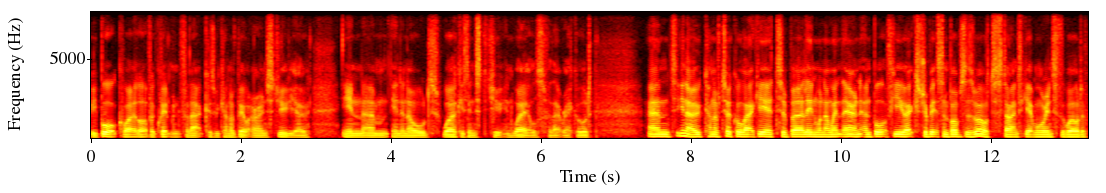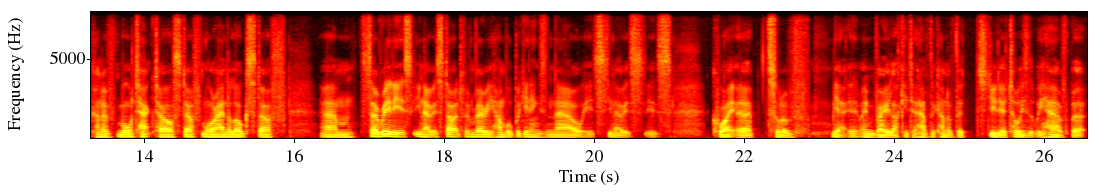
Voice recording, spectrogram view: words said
we bought quite a lot of equipment for that because we kind of built our own studio in um, in an old workers' institute in Wales for that record. And you know, kind of took all that gear to Berlin when I went there, and, and bought a few extra bits and bobs as well, to starting to get more into the world of kind of more tactile stuff, more analog stuff. Um, so really, it's you know, it started from very humble beginnings, and now it's you know, it's it's quite a sort of yeah. I'm very lucky to have the kind of the studio toys that we have, but.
